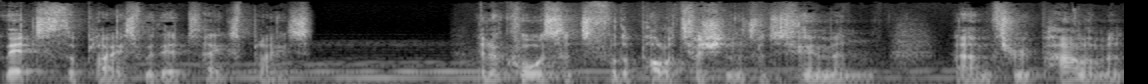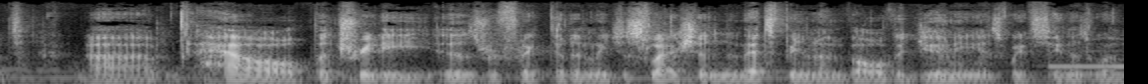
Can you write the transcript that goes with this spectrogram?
that's the place where that takes place. And of course, it's for the politicians to determine um, through Parliament uh, how the treaty is reflected in legislation, and that's been an involved journey, as we've seen as well.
